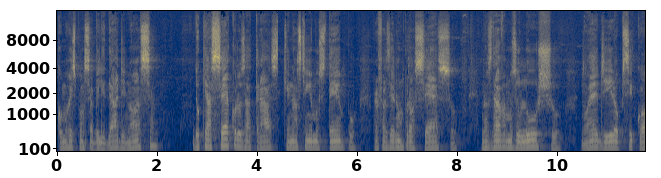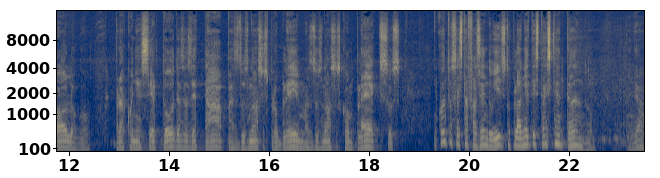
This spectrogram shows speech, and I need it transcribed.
como responsabilidade nossa do que há séculos atrás, que nós tínhamos tempo para fazer um processo nos dávamos o luxo, não é, de ir ao psicólogo para conhecer todas as etapas dos nossos problemas, dos nossos complexos. Enquanto você está fazendo isso, o planeta está esquentando, entendeu?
